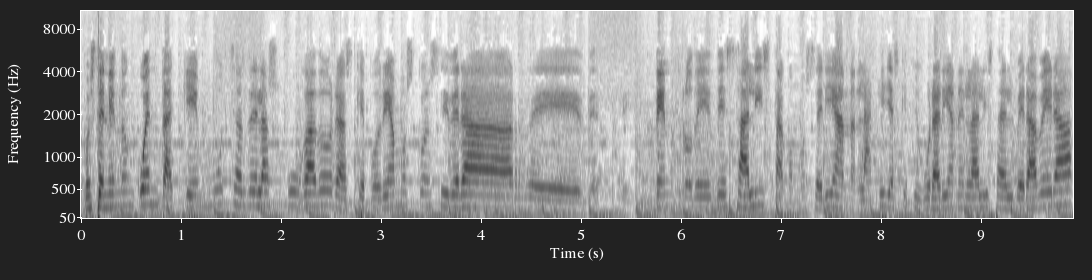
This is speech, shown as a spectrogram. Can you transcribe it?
Pues teniendo en cuenta que muchas de las jugadoras que podríamos considerar eh, de- de- dentro de, esa lista, como serían la- aquellas que figurarían en la lista del Vera Vera,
